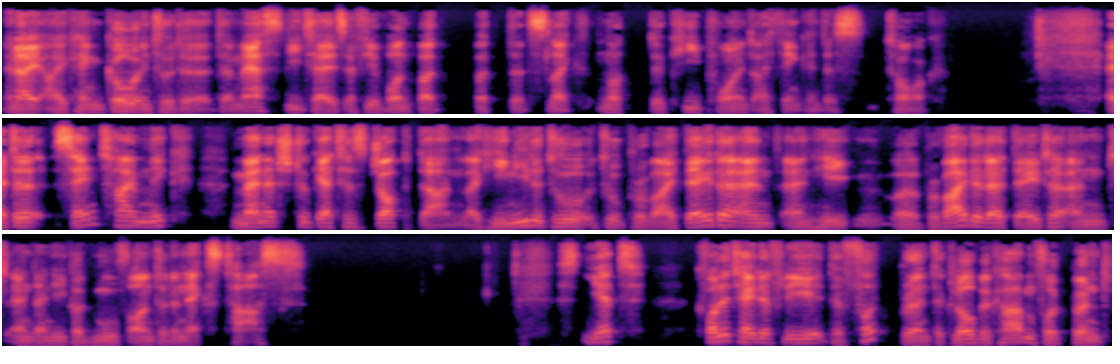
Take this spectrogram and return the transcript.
And I, I can go into the, the math details if you want, but, but that's like not the key point, I think, in this talk. At the same time, Nick managed to get his job done. Like he needed to, to provide data and, and he uh, provided that data and, and then he could move on to the next tasks. Yet qualitatively, the footprint, the global carbon footprint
